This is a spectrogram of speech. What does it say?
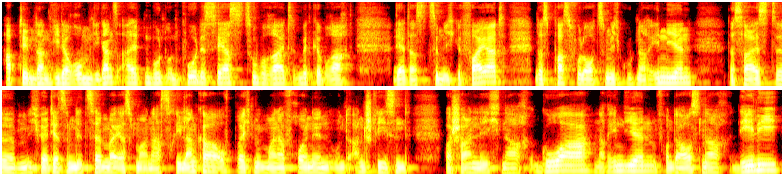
habe dem dann wiederum die ganz alten Bunt und Pur Desserts zubereitet mitgebracht. Der hat das ziemlich gefeiert. Das passt wohl auch ziemlich gut nach Indien. Das heißt, ähm, ich werde jetzt im Dezember erstmal nach Sri Lanka aufbrechen mit meiner Freundin und anschließend wahrscheinlich nach Goa, nach Indien, von da aus nach Delhi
